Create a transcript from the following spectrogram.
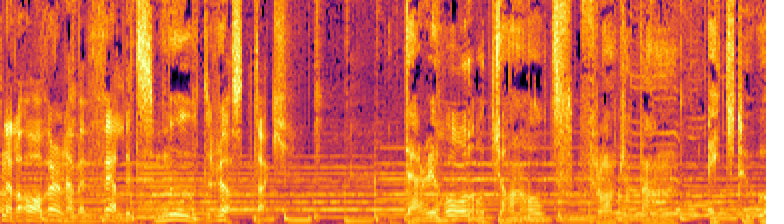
Vara snäll och ava den här med väldigt smooth röst, tack. Daryl Hall och John Oates från plattan H2O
